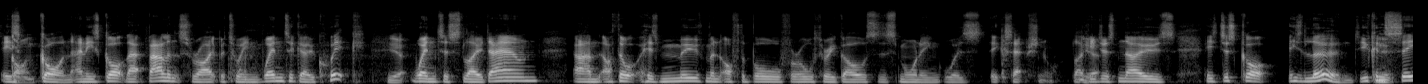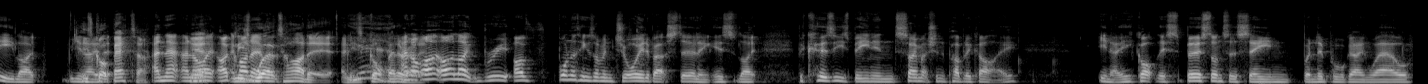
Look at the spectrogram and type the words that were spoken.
is gone. gone. and he's got that balance right between when to go quick, Yeah. when to slow down. Um, I thought his movement off the ball for all three goals this morning was exceptional. Like Yeah. he just knows, he's just got, he's learned. You can see, like you He's know, got better. and that, and Yeah. I, I and kind he's of worked hard at it, and he's got better and at I, it. I like re- I've one of the things I've enjoyed about Sterling is like because he's been in so much in the public eye. You know, he got this burst onto the scene when Liverpool were going well,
